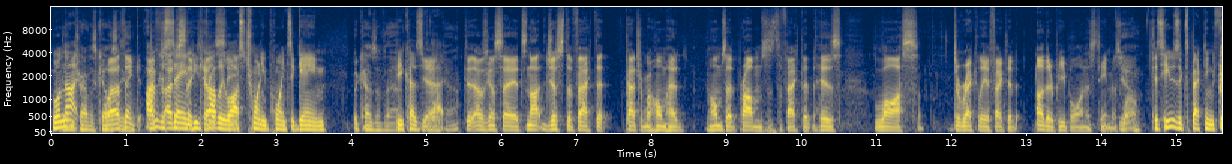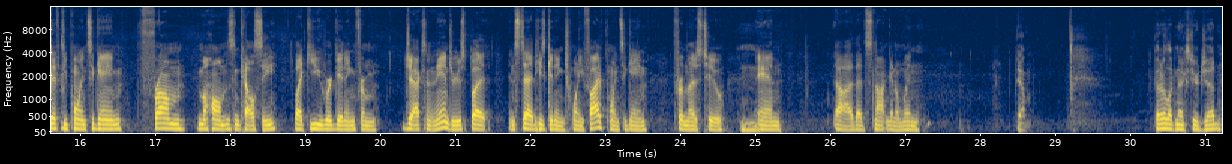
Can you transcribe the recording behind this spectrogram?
well, than not. Travis Kelce. Well, I think I'm I- just I'd saying say he's probably lost 20 points a game because of that. because of Yeah, I was gonna say it's not just the fact that Patrick Mahomes had Mahomes had problems; it's the fact that his loss directly affected other people on his team as Yeah. well. Because he was expecting 50 points a game from Mahomes and Kelce, like you were getting from Jackson and Andrews, but instead he's getting 25 points a game from those 2 Mm-hmm. and uh, that's not going to win. yeah. Better luck next year, Jed.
